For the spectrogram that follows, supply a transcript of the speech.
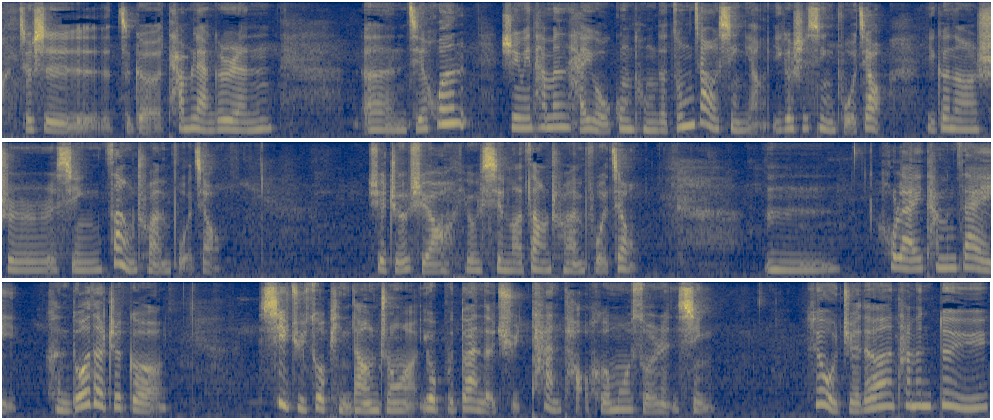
就是这个他们两个人。嗯，结婚是因为他们还有共同的宗教信仰，一个是信佛教，一个呢是信藏传佛教。学哲学啊，又信了藏传佛教。嗯，后来他们在很多的这个戏剧作品当中啊，又不断的去探讨和摸索人性。所以我觉得他们对于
